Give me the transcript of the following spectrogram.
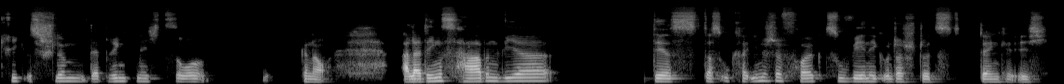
Krieg ist schlimm, der bringt nichts, so genau. Allerdings haben wir das, das ukrainische Volk zu wenig unterstützt, denke ich.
